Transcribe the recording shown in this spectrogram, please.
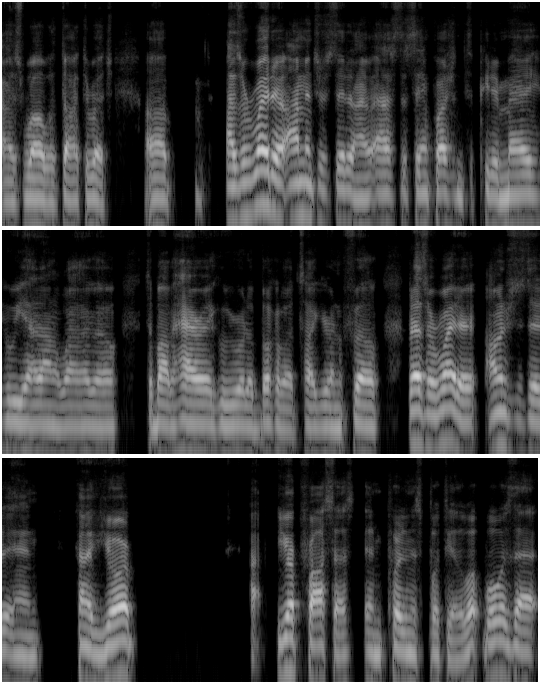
as well with Dr. Rich. Uh, as a writer, I'm interested, and I've asked the same question to Peter May, who we had on a while ago, to Bob Harig, who wrote a book about Tiger and Phil. But as a writer, I'm interested in kind of your uh, your process in putting this book together. What what was that?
